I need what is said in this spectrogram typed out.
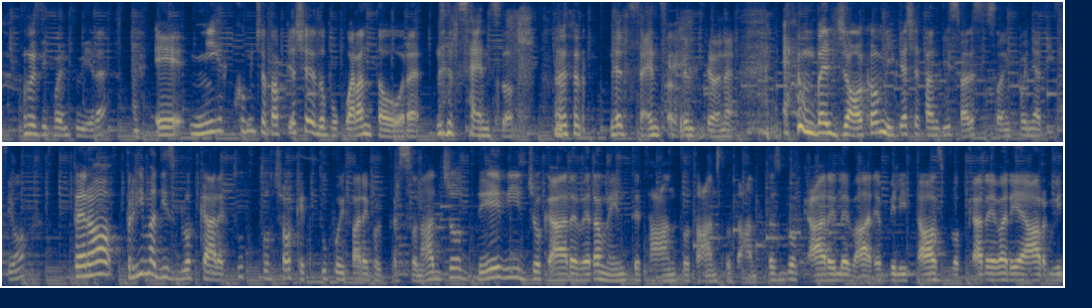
come si può intuire, e mi è cominciato a piacere dopo 40 ore, nel senso, nel senso, attenzione, è un bel gioco, mi piace tantissimo, adesso sono impegnatissimo, però prima di sbloccare tutto ciò che tu puoi fare col personaggio, devi giocare veramente tanto, tanto, tanto per sbloccare le varie abilità, sbloccare le varie armi,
